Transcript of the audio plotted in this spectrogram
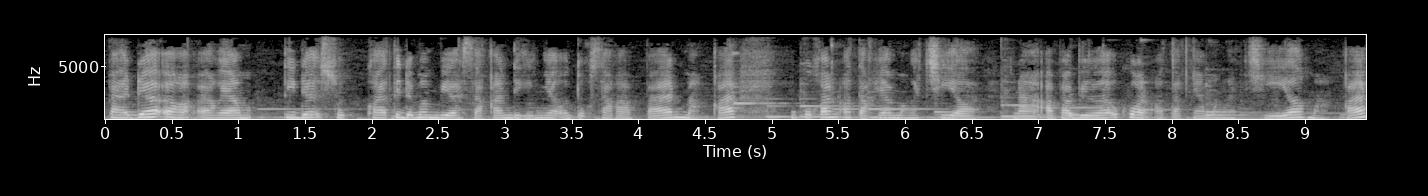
pada orang-orang yang tidak suka, tidak membiasakan dirinya untuk sarapan, maka ukuran otaknya mengecil. Nah, apabila ukuran otaknya mengecil, maka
